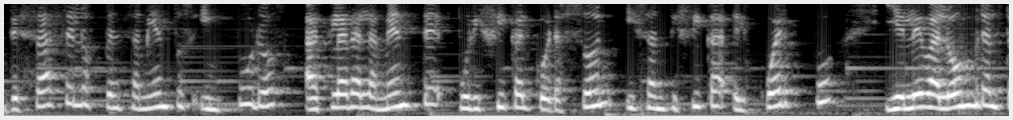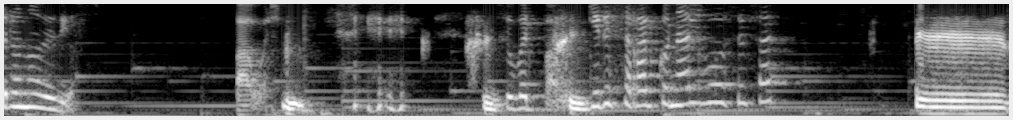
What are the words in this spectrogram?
deshace los pensamientos impuros, aclara la mente, purifica el corazón y santifica el cuerpo y eleva al hombre al trono de Dios power. Super power. ¿Quieres cerrar con algo, César? Eh,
